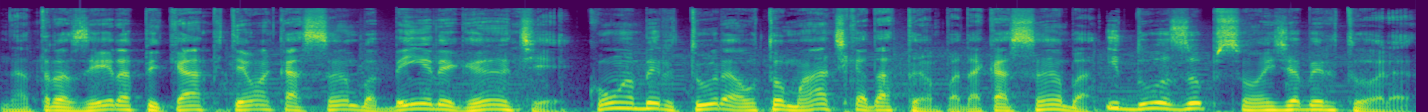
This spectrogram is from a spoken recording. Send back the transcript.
Na traseira, a picape tem uma caçamba bem elegante, com abertura automática da tampa da caçamba e duas opções de abertura.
